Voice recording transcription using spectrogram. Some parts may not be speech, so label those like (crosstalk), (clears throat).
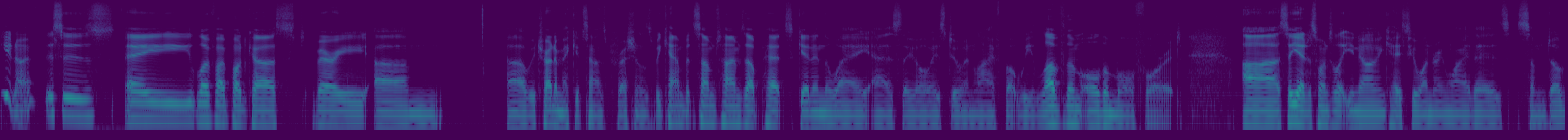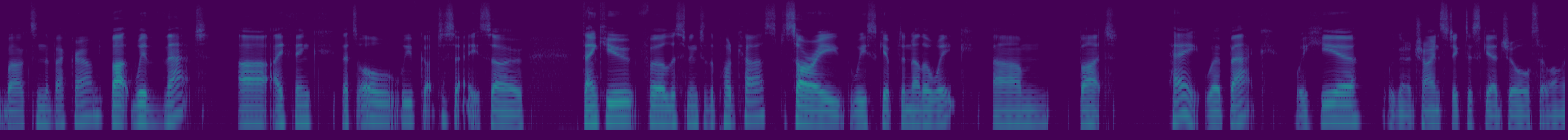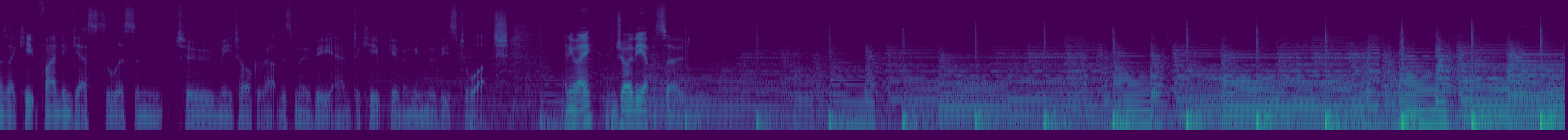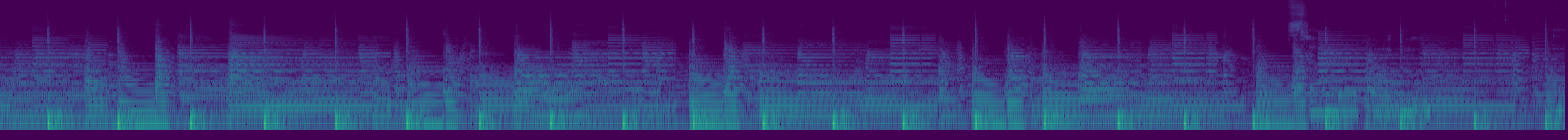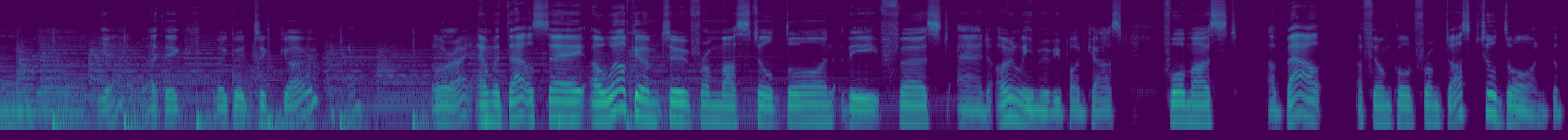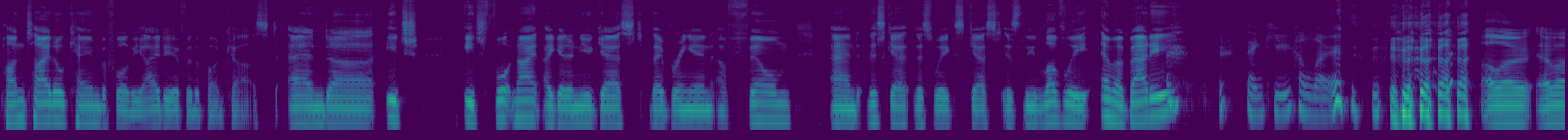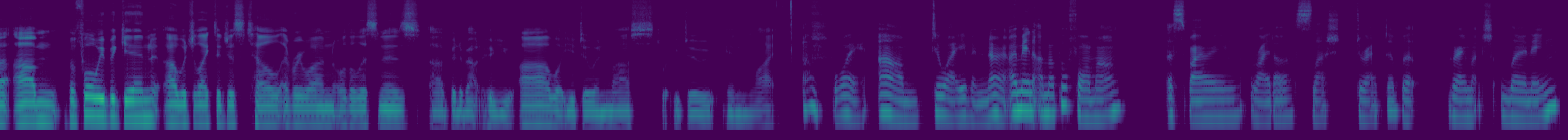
you know, this is a lo-fi podcast. Very, um, uh, we try to make it sound as professional as we can, but sometimes our pets get in the way, as they always do in life. But we love them all the more for it. Uh, so yeah, just wanted to let you know in case you're wondering why there's some dog barks in the background. But with that, uh, I think that's all we've got to say. So, thank you for listening to the podcast. Sorry we skipped another week, um, but hey, we're back. We're here. We're going to try and stick to schedule so long as I keep finding guests to listen to me talk about this movie and to keep giving me movies to watch. Anyway, enjoy the episode. Think we're good to go. Okay. All right, and with that, I'll say a welcome to From Must Till Dawn, the first and only movie podcast for Must about a film called From Dusk Till Dawn. The pun title came before the idea for the podcast, and uh, each each fortnight I get a new guest. They bring in a film, and this guest this week's guest is the lovely Emma Batty. (laughs) (laughs) Thank you. Hello. (laughs) Hello, Emma. Um, before we begin, uh, would you like to just tell everyone or the listeners a bit about who you are, what you do in Must, what you do in life? Oh boy. Um, do I even know? I mean, I'm a performer, aspiring writer slash director, but very much learning.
